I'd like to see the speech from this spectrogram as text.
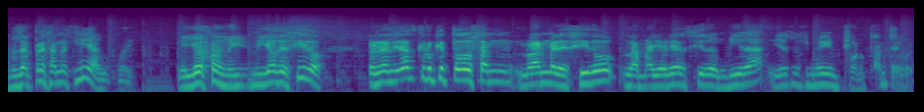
pues la empresa no es mía, güey. Ni yo, ni, yo decido. Pero en realidad creo que todos han, lo han merecido, la mayoría han sido en vida y eso es muy importante, güey.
